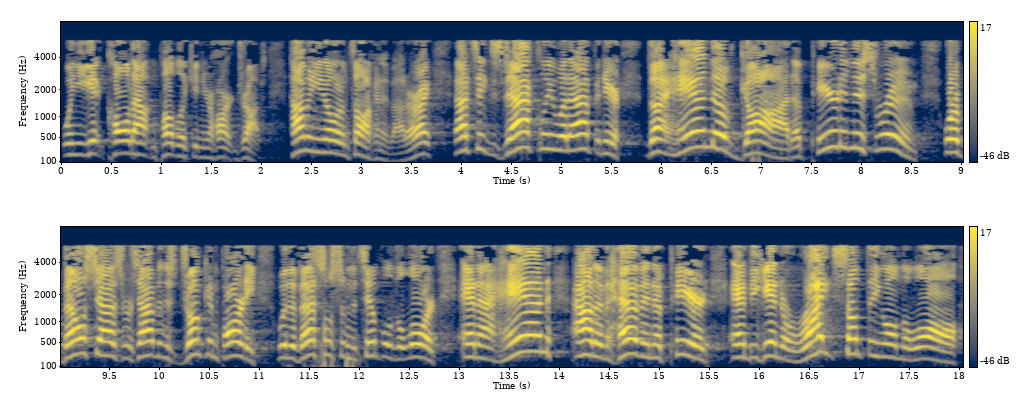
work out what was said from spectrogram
when you get called out in public and your heart drops? How many of you know what I'm talking about, all right? That's exactly what happened here. The hand of God appeared in this room where Belshazzar was having this drunken party with the vessels from the temple of the Lord, and a hand out of heaven appeared and began to write something on the wall.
